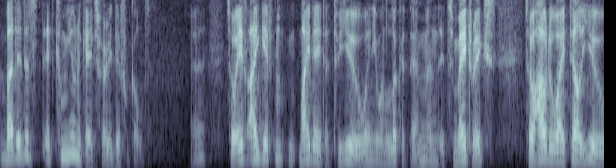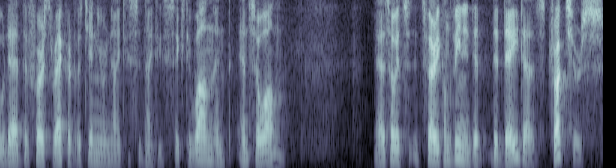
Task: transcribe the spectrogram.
but it is it communicates very difficult. Yeah? So if I give my data to you and you want to look at them, and it's a matrix, so how do I tell you that the first record was January 19, 1961 and, and so on? Yeah, so it's, it's very convenient that the data structures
